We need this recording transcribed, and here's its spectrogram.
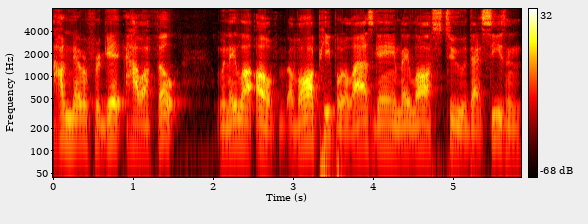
I'll never forget how I felt when they lost. Oh, of all people, the last game they lost to that season,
